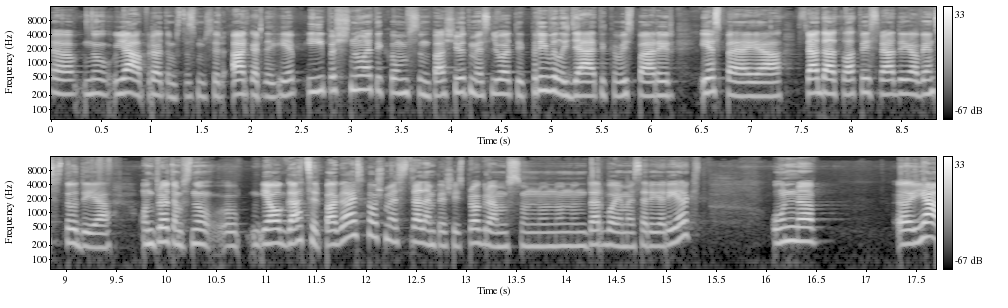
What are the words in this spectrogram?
Uh, nu, jā, protams, tas mums ir ārkārtīgi īpašs notikums, un paši jūtamies ļoti privileģēti, ka vispār ir iespēja strādāt Latvijas Rādio viens studijā. Un, protams, nu, jau gads ir pagājis, kopš mēs strādājam pie šīs programmas un, un, un, un darbojamies arī ar ierakstu. Un, uh, jā,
